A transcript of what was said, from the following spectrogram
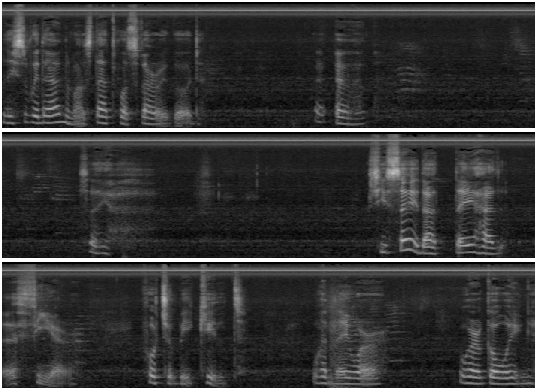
this with animals. That was very good. Uh, uh, so yeah. She said that they had a fear for to be killed when they were were going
